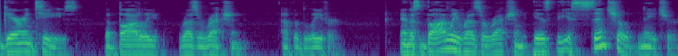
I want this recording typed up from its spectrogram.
guarantees the bodily resurrection of the believer. And this bodily resurrection is the essential nature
